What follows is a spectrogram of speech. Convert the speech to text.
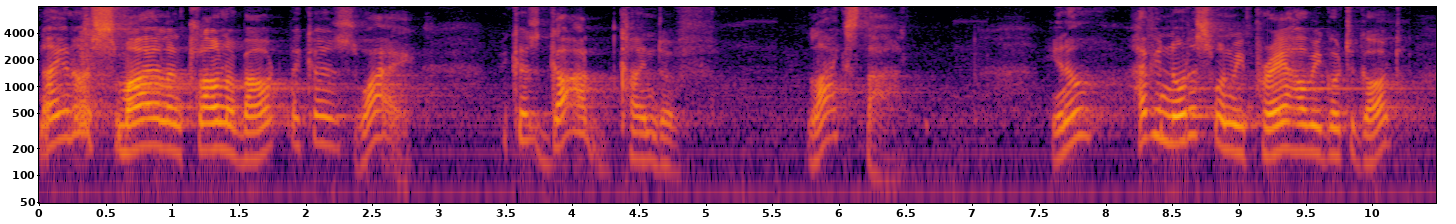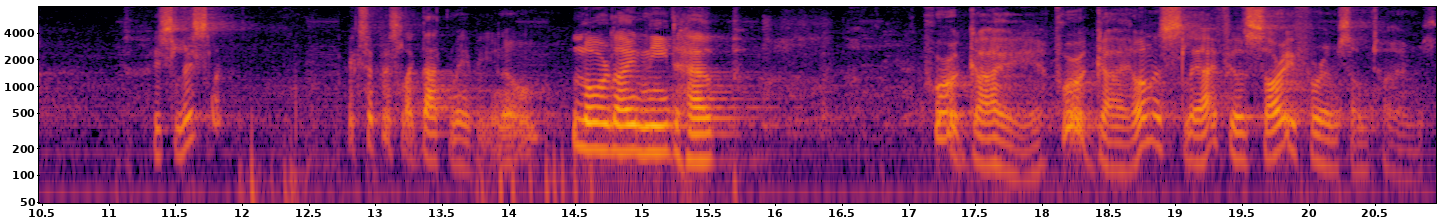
Now, you know, smile and clown about because why? Because God kind of likes that. You know, have you noticed when we pray how we go to God? He's listening. Except it's like that, maybe, you know. Lord, I need help. Poor guy, poor guy. Honestly, I feel sorry for him sometimes.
